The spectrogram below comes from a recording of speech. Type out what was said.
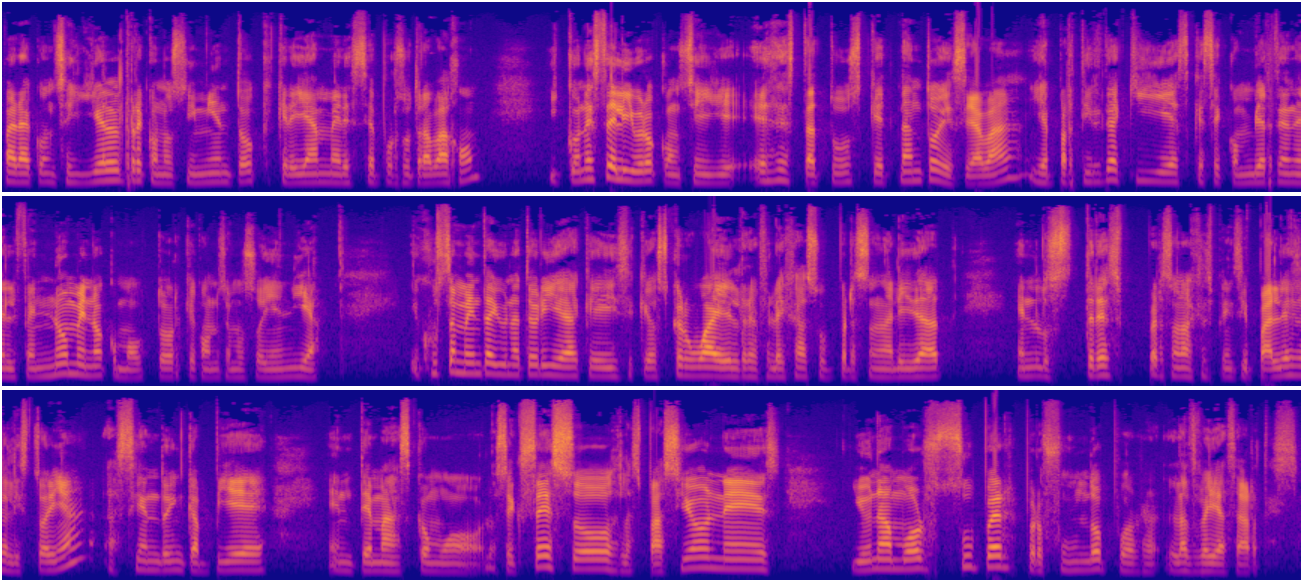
para conseguir el reconocimiento que creía merecer por su trabajo y con este libro consigue ese estatus que tanto deseaba y a partir de aquí es que se convierte en el fenómeno como autor que conocemos hoy en día. Y justamente hay una teoría que dice que Oscar Wilde refleja su personalidad en los tres personajes principales de la historia, haciendo hincapié en temas como los excesos, las pasiones y un amor súper profundo por las bellas artes.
